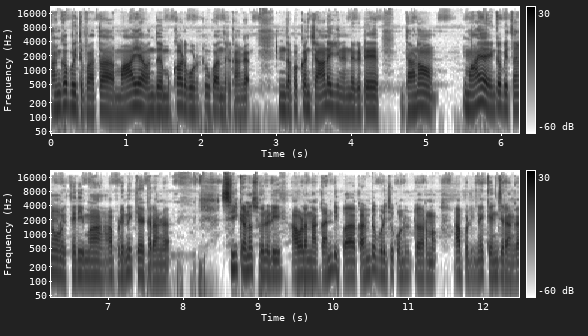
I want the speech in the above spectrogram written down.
அங்கே போயிட்டு பார்த்தா மாயா வந்து முக்காடு போட்டுட்டு உட்காந்துருக்காங்க இந்த பக்கம் ஜானகி நின்றுக்கிட்டு தனம் மாயா எங்கே போய்த்தானே உனக்கு தெரியுமா? அப்படின்னு கேட்குறாங்க சீக்கிரம் சொல்லடி. அவளை நான் கண்டிப்பாக கண்டுபிடிச்சி கொண்டுட்டு வரணும் அப்படின்னு கெஞ்சுறாங்க.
